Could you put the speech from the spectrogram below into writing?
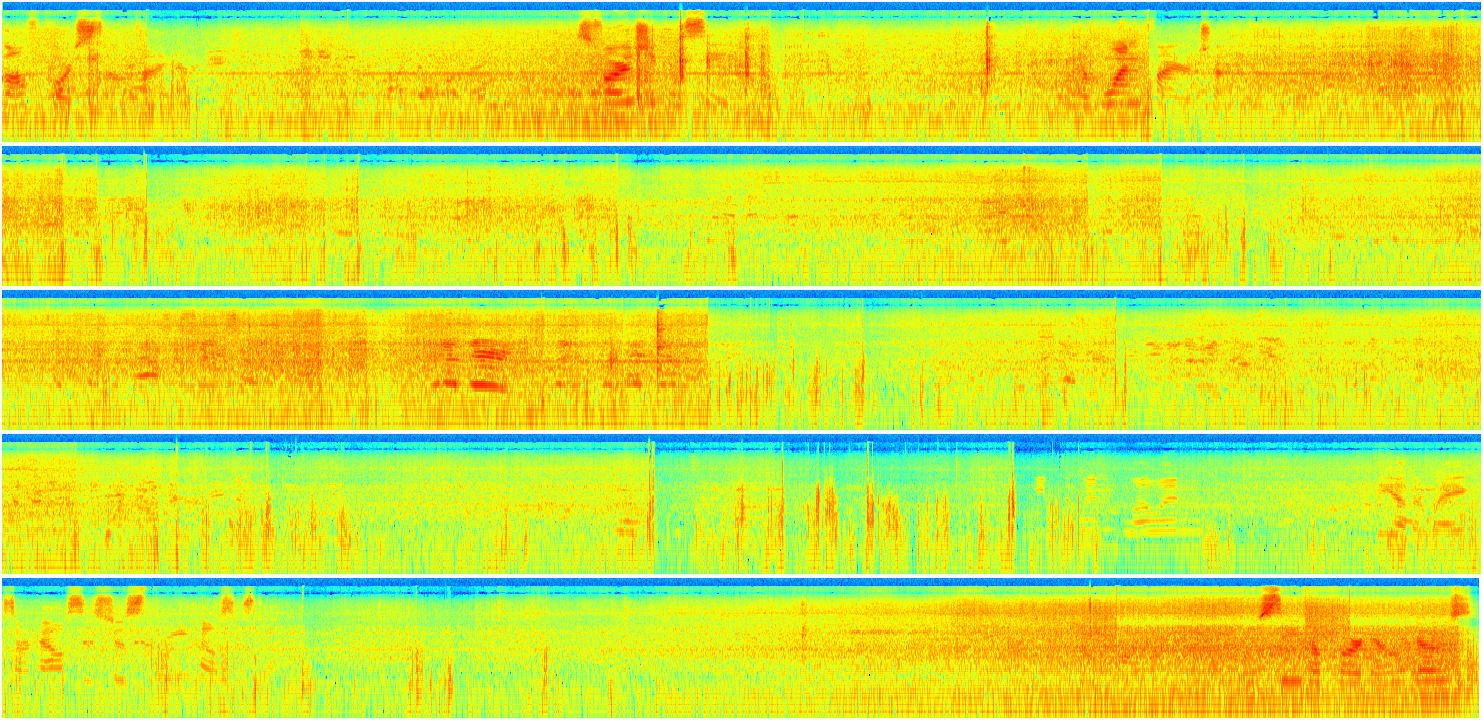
course is on fire. As far as you can see, we have one fire truck. See how far down it goes?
